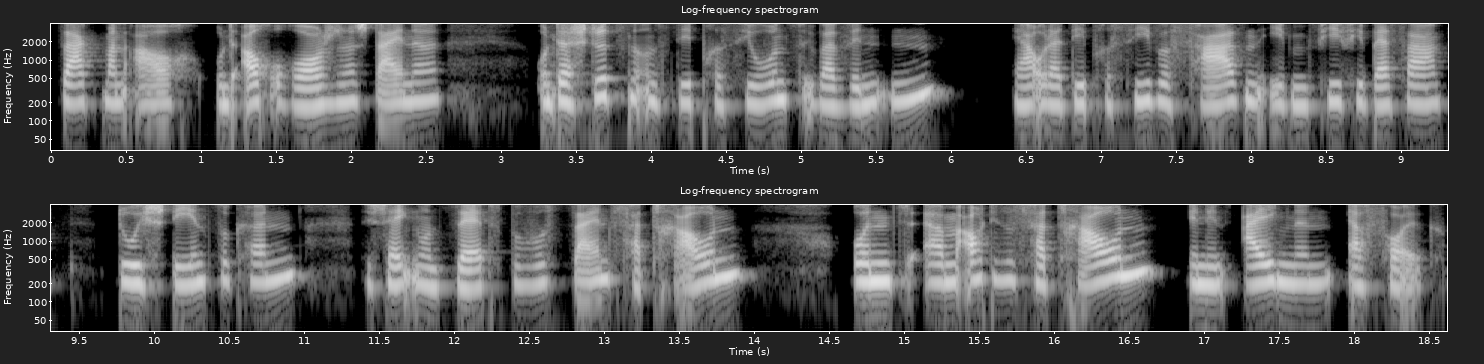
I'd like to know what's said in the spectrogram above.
sagt man auch und auch orangene Steine unterstützen uns Depressionen zu überwinden, ja, oder depressive Phasen eben viel, viel besser durchstehen zu können. Sie schenken uns Selbstbewusstsein, Vertrauen und ähm, auch dieses Vertrauen in den eigenen Erfolg.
